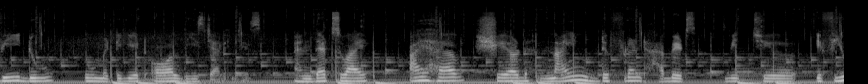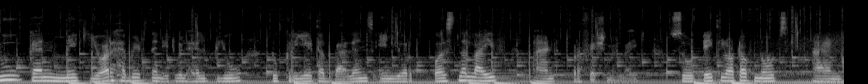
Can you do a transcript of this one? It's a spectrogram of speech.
we do to mitigate all these challenges and that's why I have shared nine different habits which uh, if you can make your habits then it will help you to create a balance in your personal life and professional life. So take a lot of notes and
